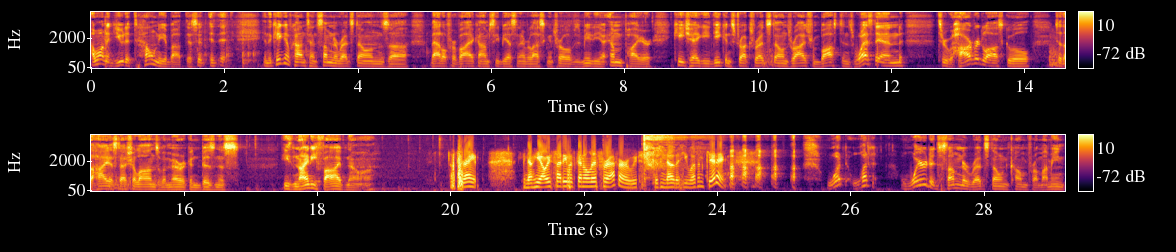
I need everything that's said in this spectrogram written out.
I wanted you to tell me about this. It, it, it, in the King of Content, Sumner Redstone's uh, battle for Viacom, CBS, and everlasting control of his media empire, Keach Hagey deconstructs Redstone's rise from Boston's West End through Harvard Law School to the highest echelons of American business. He's 95 now, huh? That's right. You know, he always thought he was going to live forever. We just didn't know that he wasn't kidding. What what where did Sumner Redstone come from? I mean,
